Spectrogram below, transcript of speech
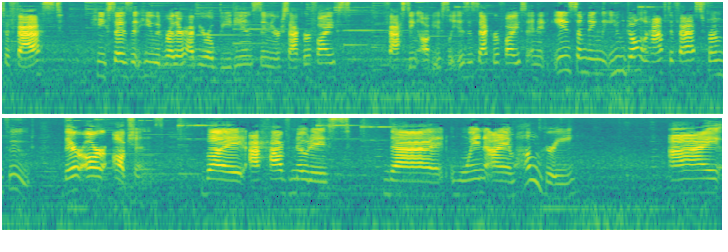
to fast. He says that He would rather have your obedience than your sacrifice. Fasting, obviously, is a sacrifice, and it is something that you don't have to fast from food. There are options. But I have noticed that when I am hungry, I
